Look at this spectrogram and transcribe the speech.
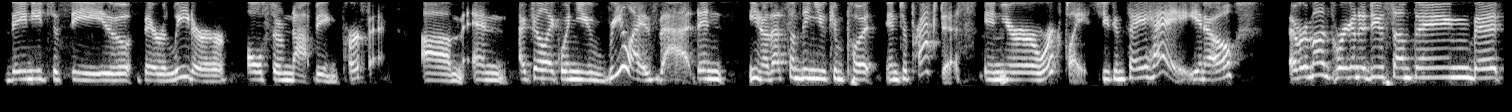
They need to see their leader also not being perfect. Um, and I feel like when you realize that, then you know that's something you can put into practice in mm-hmm. your workplace. You can say, "Hey, you know, every month we're going to do something that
